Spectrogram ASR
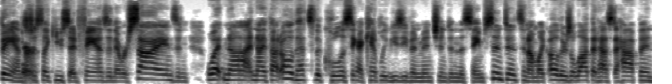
fans sure. just like you said fans and there were signs and whatnot and i thought oh that's the coolest thing i can't believe he's even mentioned in the same sentence and i'm like oh there's a lot that has to happen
